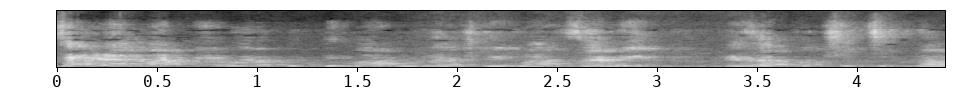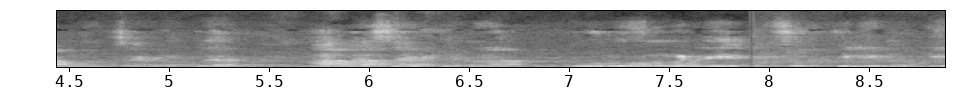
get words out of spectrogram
सगळ्या मान्यवर बुद्धिमान राजकीय माणसांनी त्याचा पक्ष चुकला म्हणून सांगितलं. आबासाहेब त्यांना बोलून म्हणजे ही चूक केली नव्हती.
